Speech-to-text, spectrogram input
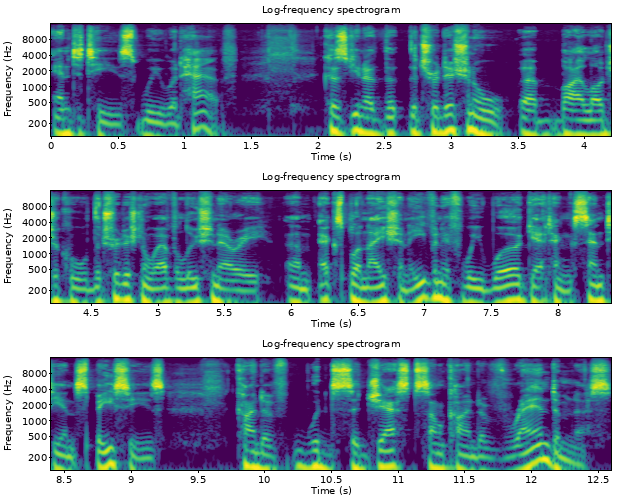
entities we would have. Because you know the, the traditional uh, biological, the traditional evolutionary um, explanation, even if we were getting sentient species, kind of would suggest some kind of randomness.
